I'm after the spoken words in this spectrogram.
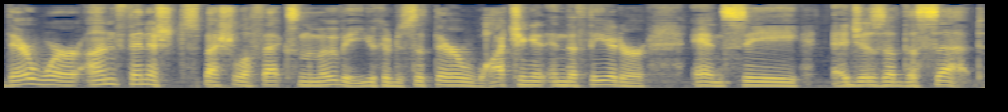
There were unfinished special effects in the movie. You could sit there watching it in the theater and see edges of the set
